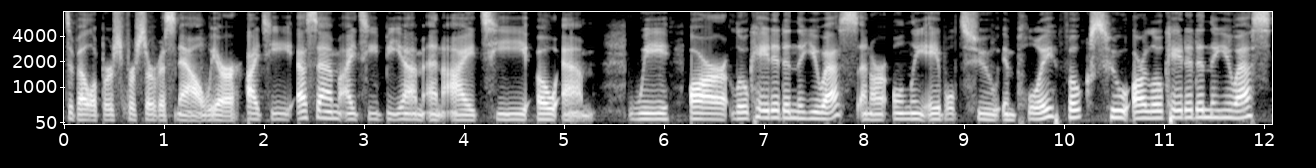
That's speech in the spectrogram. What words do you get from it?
developers for ServiceNow. We are ITSM, ITBM, and ITOM. We are located in the US and are only able to employ folks who are located in the US,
